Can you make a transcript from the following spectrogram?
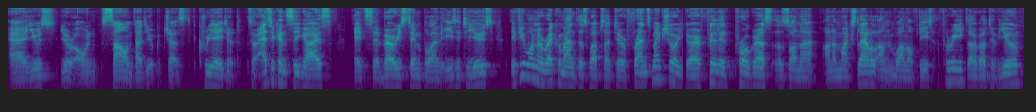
uh, use your own sound that you could just created. So as you can see guys, it's uh, very simple and easy to use. If you want to recommend this website to your friends, make sure your affiliate progress is on a on a max level on one of these three. So go to view,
